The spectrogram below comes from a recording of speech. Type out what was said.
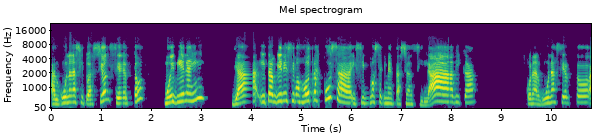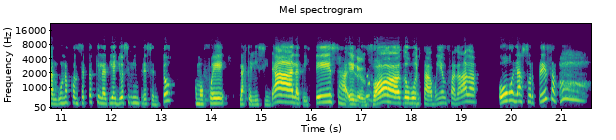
alguna situación, ¿cierto? Muy bien ahí. Ya, y también hicimos otras cosas, hicimos segmentación silábica, con algunas, ¿cierto? Algunos conceptos que la tía Jocelyn presentó, como fue la felicidad, la tristeza, el enfado, bueno, estaba muy enfadada, o la sorpresa, ¡oh!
